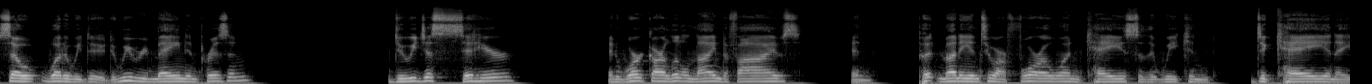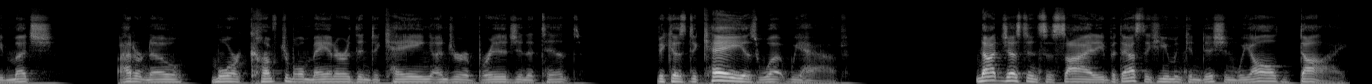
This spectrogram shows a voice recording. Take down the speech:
So, what do we do? Do we remain in prison? Do we just sit here and work our little nine to fives and put money into our 401ks so that we can decay in a much, I don't know, more comfortable manner than decaying under a bridge in a tent? Because decay is what we have. Not just in society, but that's the human condition. We all die.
